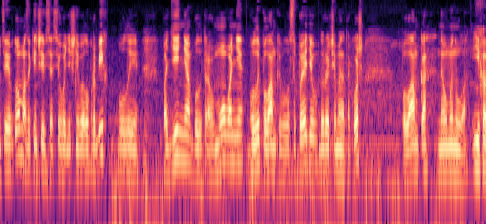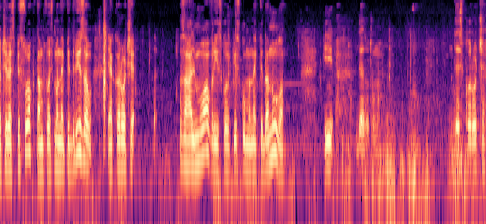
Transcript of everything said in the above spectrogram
Друзі, ну от я і вдома закінчився сьогоднішній велопробіг. Були падіння, були травмовані, були поламки велосипедів. До речі, мене також поламка не оминула. Їхав через пісок, там хтось мене підрізав. Я коротше загальмував різко, в піску мене кидануло. І де тут воно? Десь, коротше.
